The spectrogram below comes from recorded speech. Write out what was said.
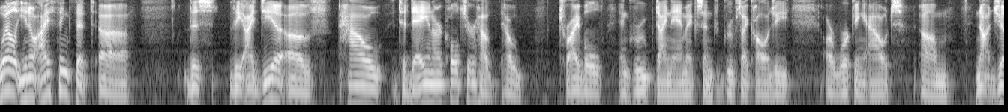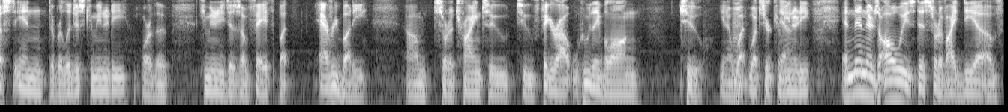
Well, you know, I think that uh, this the idea of how today in our culture, how how tribal and group dynamics and group psychology are working out, um, not just in the religious community or the communities of faith, but everybody um, sort of trying to to figure out who they belong to. You know, what what's your community? And then there's always this sort of idea of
